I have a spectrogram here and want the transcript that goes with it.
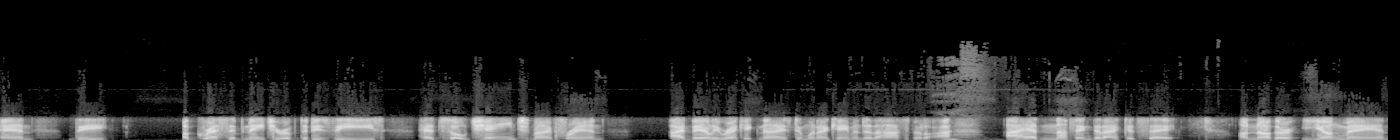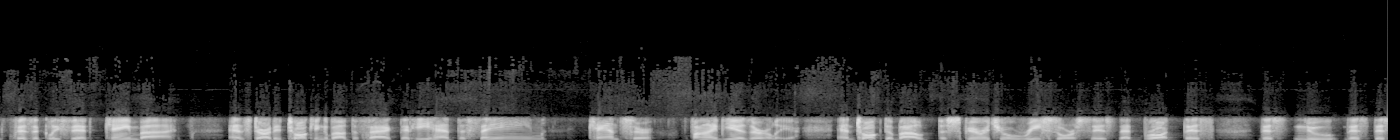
And the aggressive nature of the disease had so changed my friend, I barely recognized him when I came into the hospital. I, I had nothing that I could say. Another young man, physically fit, came by and started talking about the fact that he had the same cancer five years earlier and talked about the spiritual resources that brought this this new this this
